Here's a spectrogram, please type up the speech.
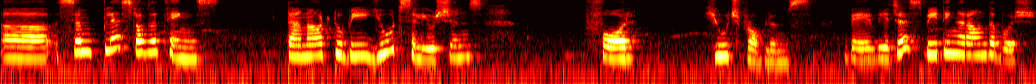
uh, simplest of the things turn out to be huge solutions for huge problems where we are just beating around the bush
